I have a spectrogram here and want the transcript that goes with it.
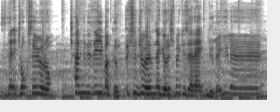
Sizleri çok seviyorum. Kendinize iyi bakın. Üçüncü bölümde görüşmek üzere. Güle güle.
